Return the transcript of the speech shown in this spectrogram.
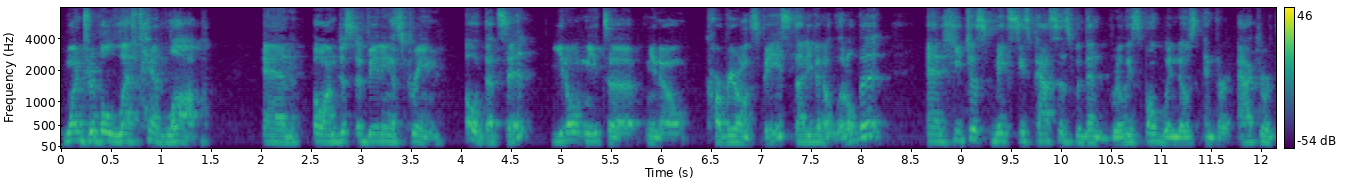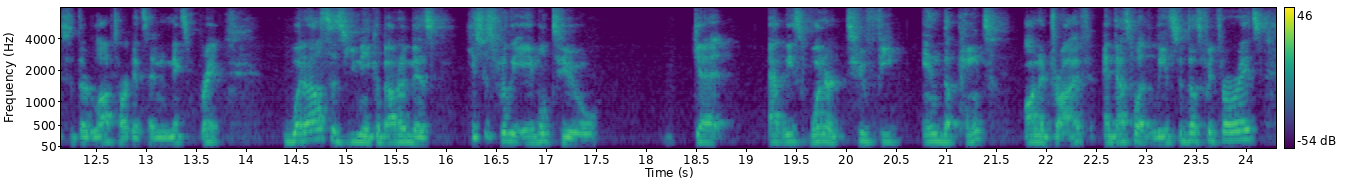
one dribble, left hand lob, and oh, I'm just evading a screen. Oh, that's it. You don't need to, you know, carve your own space, not even a little bit. And he just makes these passes within really small windows, and they're accurate to their lob targets, and it makes great. What else is unique about him is he's just really able to get at least one or two feet in the paint on a drive, and that's what leads to those free throw rates.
